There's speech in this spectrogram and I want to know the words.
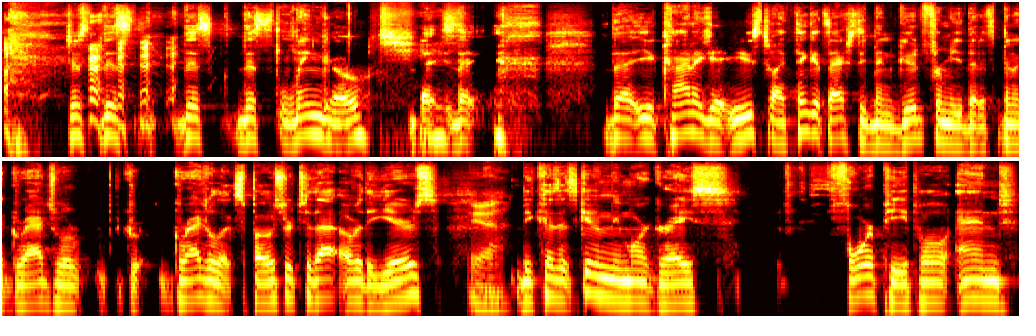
just this this this lingo that Jeez. that, that you kind of get used to. I think it's actually been good for me that it's been a gradual gr- gradual exposure to that over the years yeah, because it's given me more grace for people and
